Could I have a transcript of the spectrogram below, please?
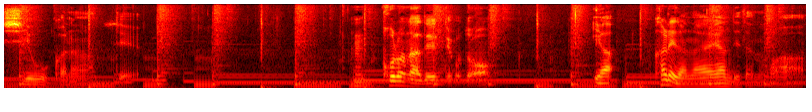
しようかなって。ー、んコロナでってこと？いや彼が悩んでたのは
